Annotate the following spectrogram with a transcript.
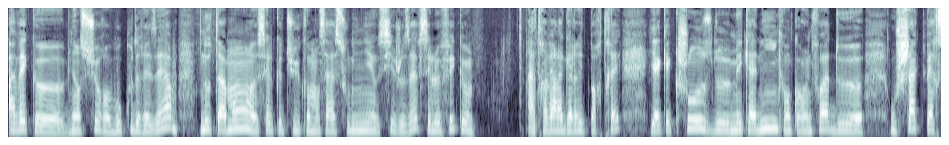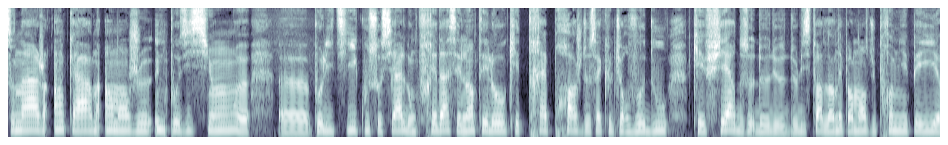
avec bien sûr beaucoup de réserves, notamment celle que tu commençais à souligner aussi, Joseph, c'est le fait que à travers la galerie de portraits, il y a quelque chose de mécanique, encore une fois, de euh, où chaque personnage incarne un enjeu, une position euh, euh, politique ou sociale. Donc Freda, c'est l'intello qui est très proche de sa culture vaudou, qui est fier de, de, de, de l'histoire de l'indépendance du premier pays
